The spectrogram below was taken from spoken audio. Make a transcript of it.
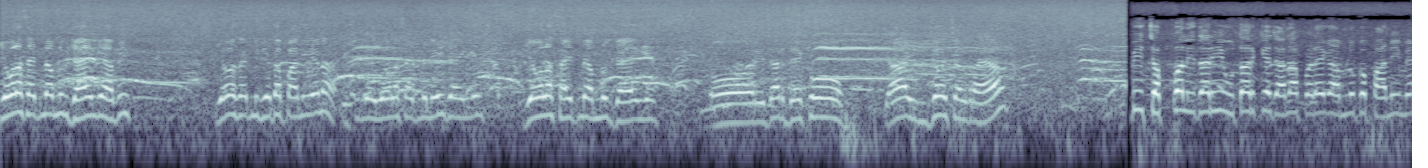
ये वाला साइड में हम लोग जाएँगे अभी। ये वाला साइड में ज़्यादा पानी है ना, इसलिए ये वाला साइड में नहीं जाएँगे। ये वाला साइड में हम लोग जाएँगे। और इधर देखो, क्या इंजॉय चल रहा है। अभी चप्पल इधर ही उतर के जाना पड़ेगा हम लोग को पानी में।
